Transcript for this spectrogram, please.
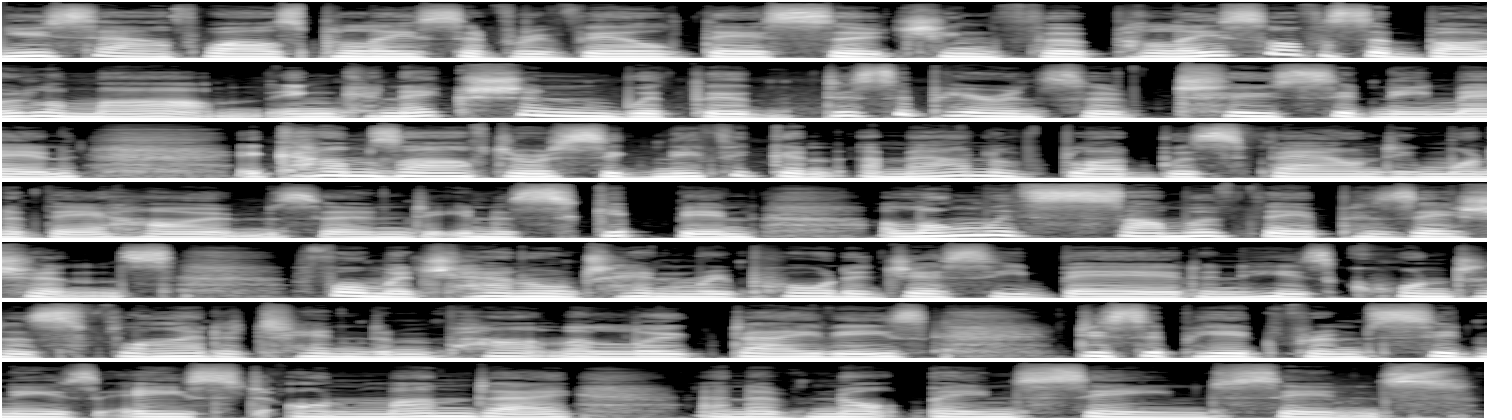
New South Wales police have revealed they're searching for police officer Beau Lamarre in connection with the disappearance of two Sydney men. It comes after a significant amount of blood was found in one of their homes and in a skip bin, along with some of their possessions. Former Channel 10 reporter Jesse Baird and his Qantas flight attendant partner Luke Davies disappeared from Sydney's east on Monday and have not been seen since.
